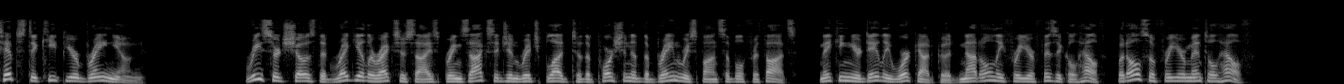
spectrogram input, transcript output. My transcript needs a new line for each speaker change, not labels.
Tips to keep your brain young. Research shows that regular exercise brings oxygen rich blood to the portion of the brain responsible for thoughts, making your daily workout good not only for your physical health but also for your mental health.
